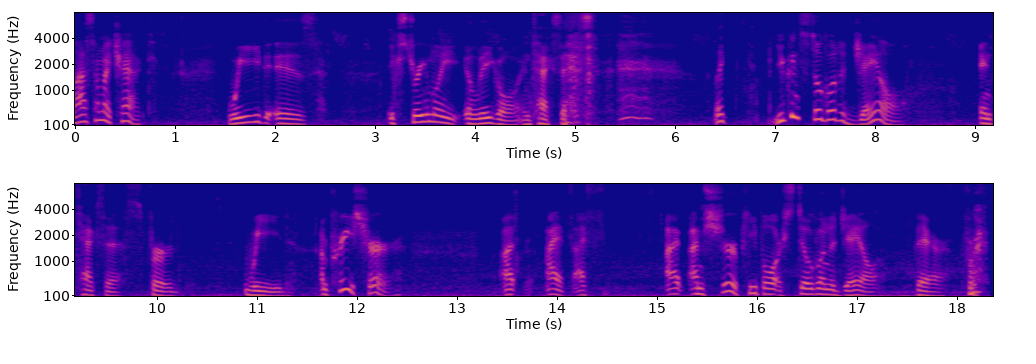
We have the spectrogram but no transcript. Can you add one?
last time I checked, weed is extremely illegal in Texas. like, you can still go to jail in Texas for weed. I'm pretty sure. I, I, I, I, I'm sure people are still going to jail there for,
